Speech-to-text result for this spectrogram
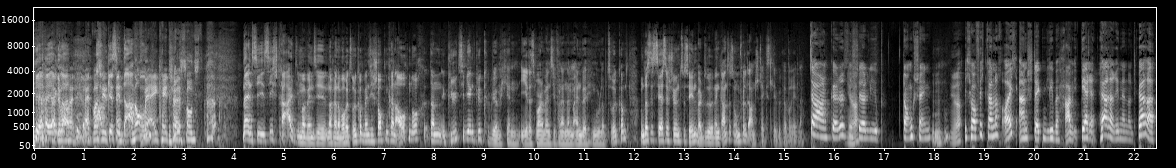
ja, ja, genau. Sie Abgesehen ein- davon, Noch mehr Eyecatcher als sonst. nein, sie, sie strahlt immer, wenn sie nach einer Woche zurückkommt. Wenn sie shoppen kann auch noch, dann glüht sie wie ein Glückwürmchen. Jedes Mal, wenn sie von einem einwöchigen Urlaub zurückkommt. Und das ist sehr, sehr schön zu sehen, weil du dein ganzes Umfeld ansteckst, liebe Gabriele. Danke, das Ja. ist sehr lieb. Dankeschön. Mhm. Ja. Ich hoffe, ich kann auch euch anstecken, liebe Havi, dere Hörerinnen und Hörer.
